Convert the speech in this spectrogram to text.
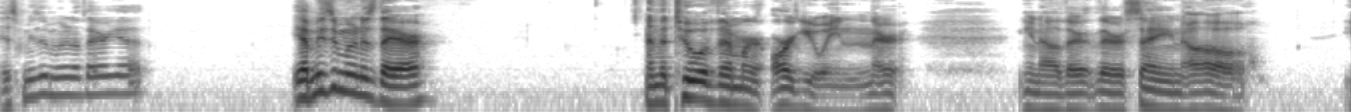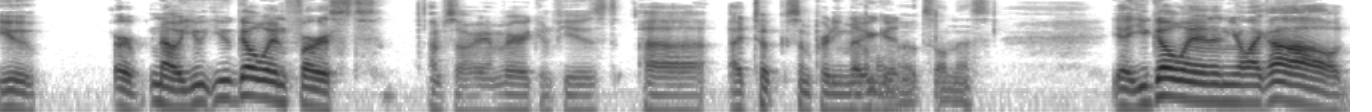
is mizumuna there yet yeah mizumuna's there and the two of them are arguing and they're you know they're they're saying oh you or no you you go in first I'm sorry, I'm very confused. Uh, I took some pretty minimal good. notes on this. Yeah, you go in and you're like, oh,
